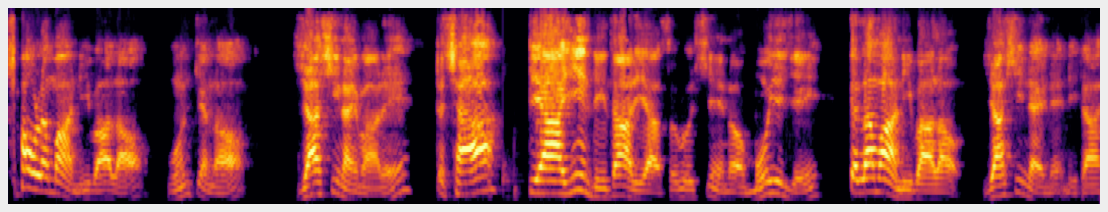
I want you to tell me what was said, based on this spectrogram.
6လက်မနီးပါးလောက်ဝန်းကျင်လောက်ရရှိနိုင်ပါတယ်တခြားပြာရင်ဒေသတွေဟာဆိုလို့ရှိရင်တော့မိုးရေချိန်တစ်လက်မနီးပါးလောက်ရရှိနိုင်တဲ့အနေအထား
